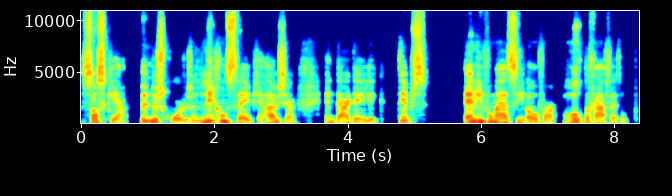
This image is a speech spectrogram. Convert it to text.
Saskia underscore, dus een liggendstreepje huizer. En daar deel ik tips en informatie over hoogbegaafdheid op.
